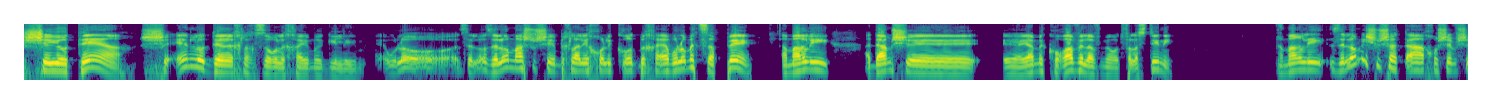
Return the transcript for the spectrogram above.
שיודע שאין לו דרך לחזור לחיים רגילים. הוא לא, זה, לא, זה לא משהו שבכלל יכול לקרות בחייו, הוא לא מצפה. אמר לי אדם שהיה מקורב אליו מאוד, פלסטיני, אמר לי, זה לא מישהו שאתה חושב ש,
